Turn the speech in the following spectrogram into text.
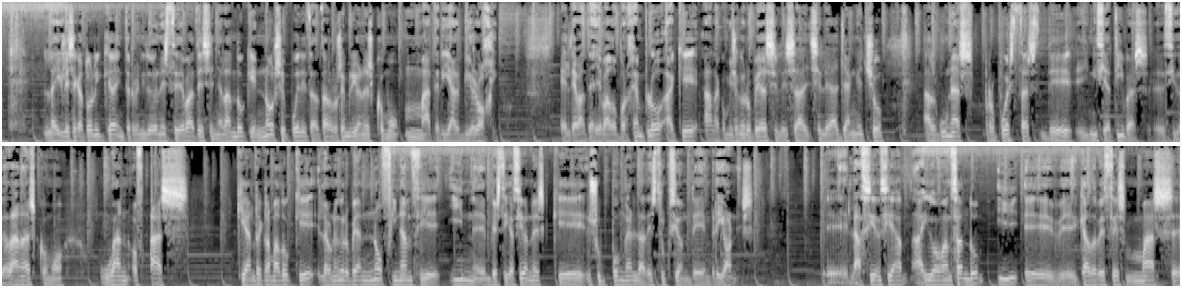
La Iglesia Católica ha intervenido en este debate señalando que no se puede tratar a los embriones como material biológico. El debate ha llevado, por ejemplo, a que a la Comisión Europea se, les se le hayan hecho algunas propuestas de iniciativas eh, ciudadanas como One of Us, que han reclamado que la Unión Europea no financie in investigaciones que supongan la destrucción de embriones. Eh, la ciencia ha ido avanzando y eh, cada vez es más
